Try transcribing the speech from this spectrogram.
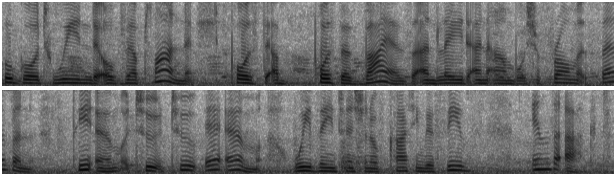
who got wind of their plan posed, uh, posed as buyers and laid an ambush from 7 p.m. to 2 a.m. with the intention of catching the thieves in the act.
